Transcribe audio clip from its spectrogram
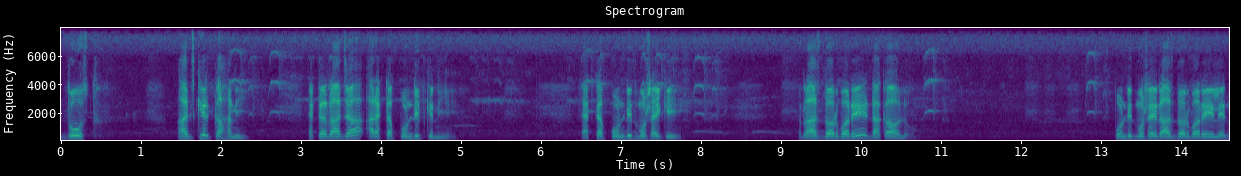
দোস্ত, আজকের কাহানি একটা রাজা আর একটা পণ্ডিতকে নিয়ে। একটা পণ্ডিত মশাইকে রাজ দরবারে ডাকা হলো। পণ্ডিত মশাই রাজ দরবারে এলেন।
